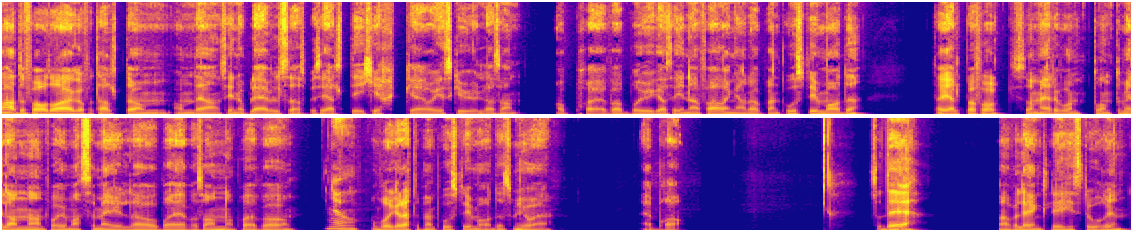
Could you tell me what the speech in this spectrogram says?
og hadde foredrag og fortalte om, om det, sine opplevelser, spesielt i kirke og i skole og sånn, og prøve å bruke sine erfaringer da på en positiv måte til å hjelpe folk som har det vondt rundt om i landet. Han får jo masse mailer og brev og sånn, og prøver å, Ja. å bruke dette på en positiv måte, som jo er, er bra. Så det var vel egentlig historien.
